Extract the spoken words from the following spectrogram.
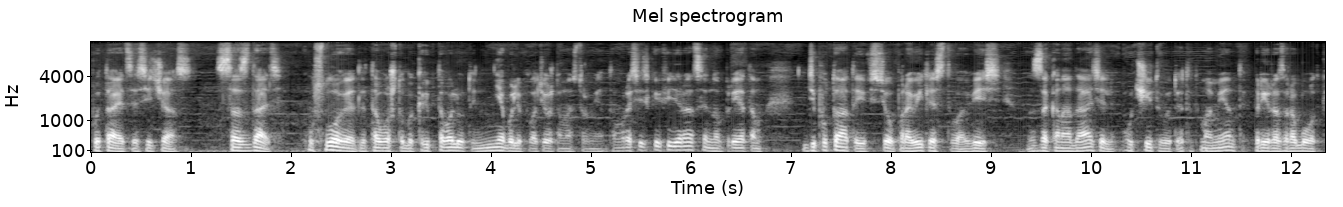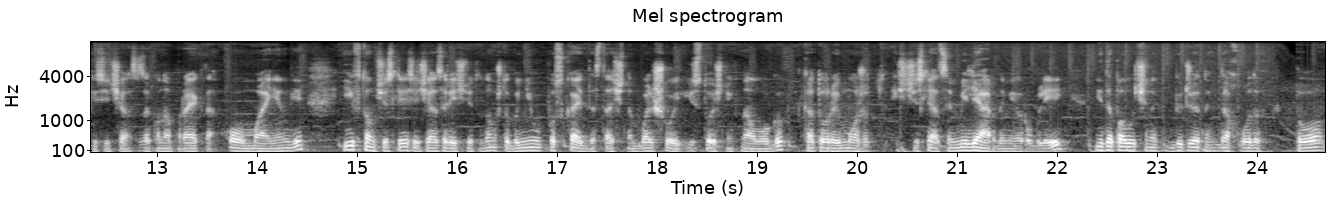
пытается сейчас создать условия для того, чтобы криптовалюты не были платежным инструментом в Российской Федерации, но при этом депутаты и все правительство, весь законодатель учитывают этот момент при разработке сейчас законопроекта о майнинге. И в том числе сейчас речь идет о том, чтобы не упускать достаточно большой источник налогов, который может исчисляться миллиардами рублей недополученных бюджетных доходов, то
